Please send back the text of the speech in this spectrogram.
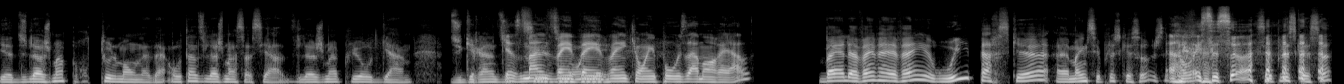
y, a, du logement pour tout le monde là-dedans. Autant du logement social, du logement plus haut de gamme, du grand, du Quasiment le 20-20-20 qu'ils ont imposé à Montréal. Ben, le 20-20-20, oui, parce que euh, même c'est plus que ça. ah oui, c'est ça. c'est plus que ça.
